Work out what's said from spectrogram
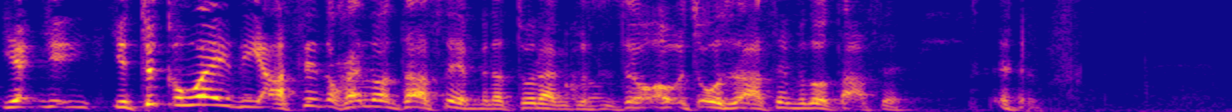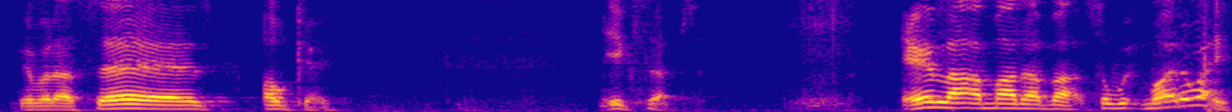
you, you, you took away the doheh lo taseh min ha-Torah because it's, oh, it's always an aseh v'lo taseh. Gemara says, okay. He accepts it. Ela amar Rava. So by the way,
